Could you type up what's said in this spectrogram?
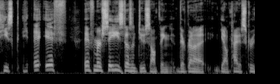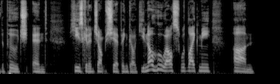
he's if if Mercedes doesn't do something, they're gonna you know kind of screw the pooch, and he's gonna jump ship and go. You know who else would like me? Um,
